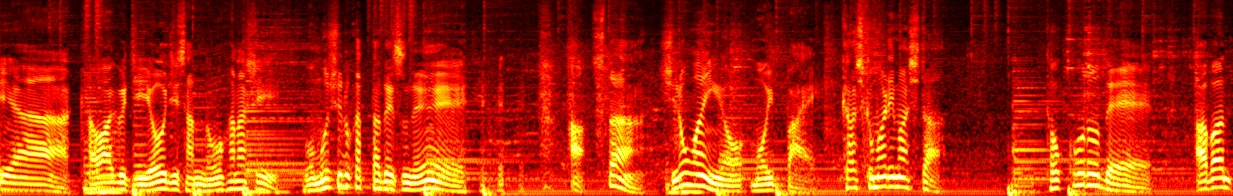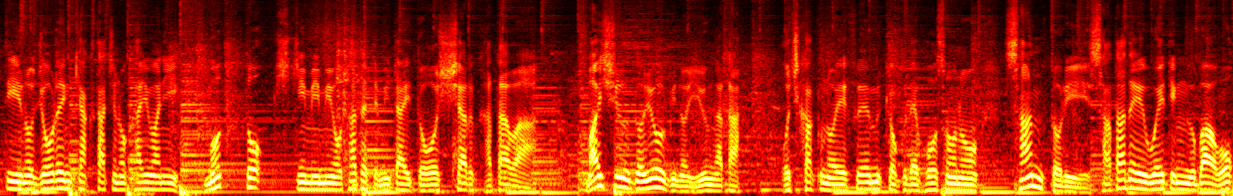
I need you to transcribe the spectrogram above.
いや川口洋二さんのお話面白かったですね。あスタン白ワインをもう一杯。かしこまりました。ところでアバンティの常連客たちの会話にもっと聞き耳を立ててみたいとおっしゃる方は毎週土曜日の夕方お近くの FM 局で放送のサントリーサタデーウェイティングバーを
